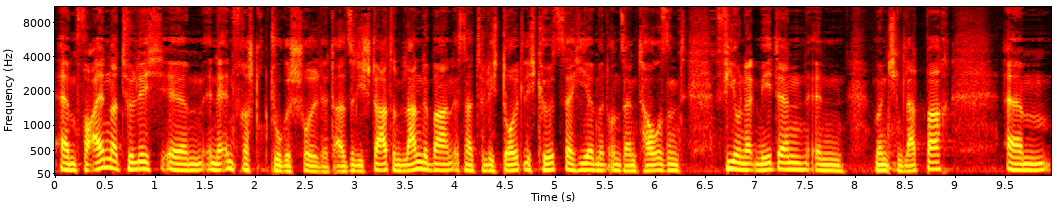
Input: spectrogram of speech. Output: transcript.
Ähm, vor allem natürlich ähm, in der Infrastruktur geschuldet. Also die Start- und Landebahn ist natürlich deutlich kürzer hier mit unseren 1400 Metern in Mönchengladbach. Ähm,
